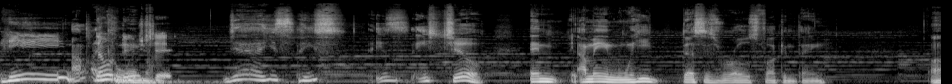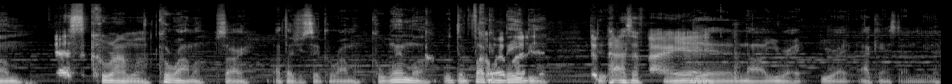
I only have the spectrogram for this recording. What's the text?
He like don't do shit. Yeah, he's he's he's he's chill. And I mean, when he does his Rose fucking thing, um, That's Kurama, Kurama. Sorry, I thought you said Kurama. Koenma with the fucking baby. the Dude. pacifier. Yeah, Yeah, no, you're right. You're right. I can't stand him either.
